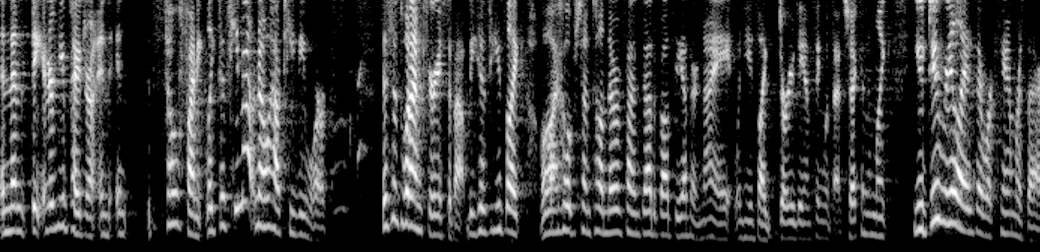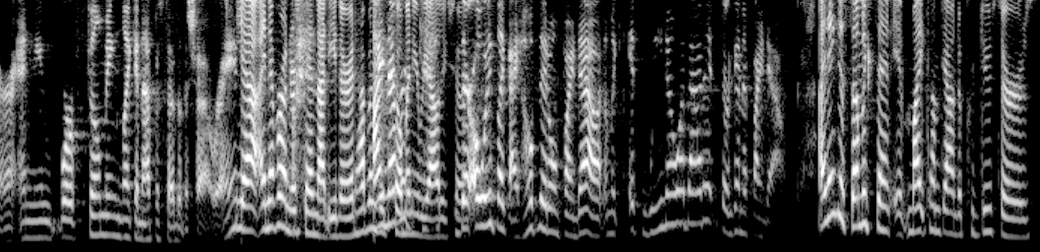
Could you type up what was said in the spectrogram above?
And then they interview Pedro, and, and it's so funny. Like, does he not know how TV works? This is what I'm curious about because he's like, oh, I hope Chantel never finds out about the other night when he's like dirty dancing with that chick. And I'm like, you do realize there were cameras there and you were filming like an episode of the show, right? yeah, I never understand that either. It happens I with so many reality shows. They're always like, I hope they don't find out. I'm like, if we know about it, they're gonna find out. I think to some extent it might come down to producers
